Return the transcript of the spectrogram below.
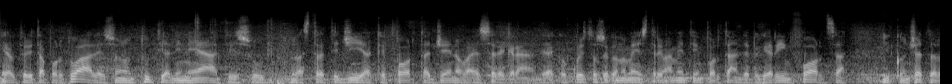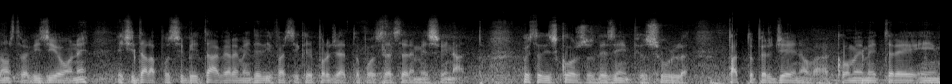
e autorità portuale sono tutti allineati sulla strategia che porta Genova a essere grande. Ecco, questo secondo me è estremamente importante perché rinforza il concetto della nostra visione e ci dà la possibilità veramente di far sì che il progetto possa essere messo in atto. Questo discorso ad esempio sul patto per Genova, come, in,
